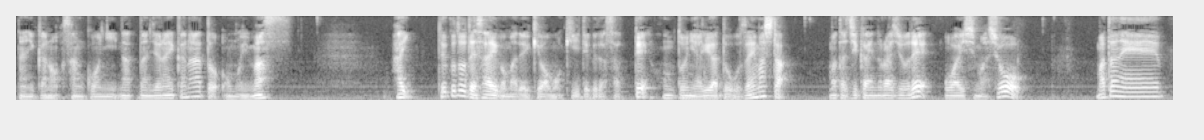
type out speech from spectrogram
何かの参考になったんじゃないかなと思います。はい。ということで最後まで今日も聞いてくださって本当にありがとうございました。また次回のラジオでお会いしましょう。またね。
